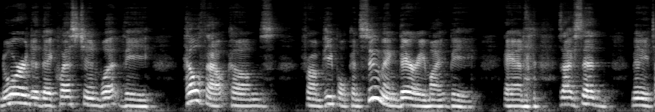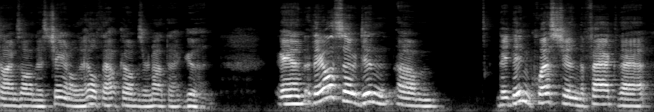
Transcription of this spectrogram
nor did they question what the health outcomes from people consuming dairy might be. And as I've said many times on this channel, the health outcomes are not that good. And they also didn't um, they didn't question the fact that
